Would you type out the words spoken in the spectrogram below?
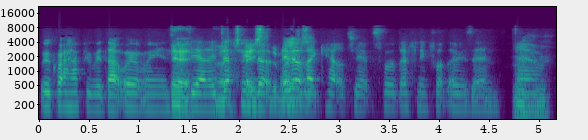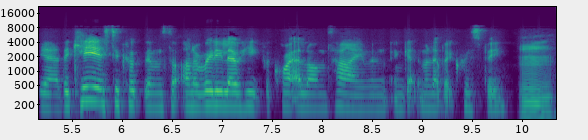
we were quite happy with that, weren't we? And yeah, yeah, they definitely look, they look like kettle chips. We'll definitely put those in. Mm-hmm. Um, yeah, the key is to cook them on a really low heat for quite a long time and, and get them a little bit crispy. Mm.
